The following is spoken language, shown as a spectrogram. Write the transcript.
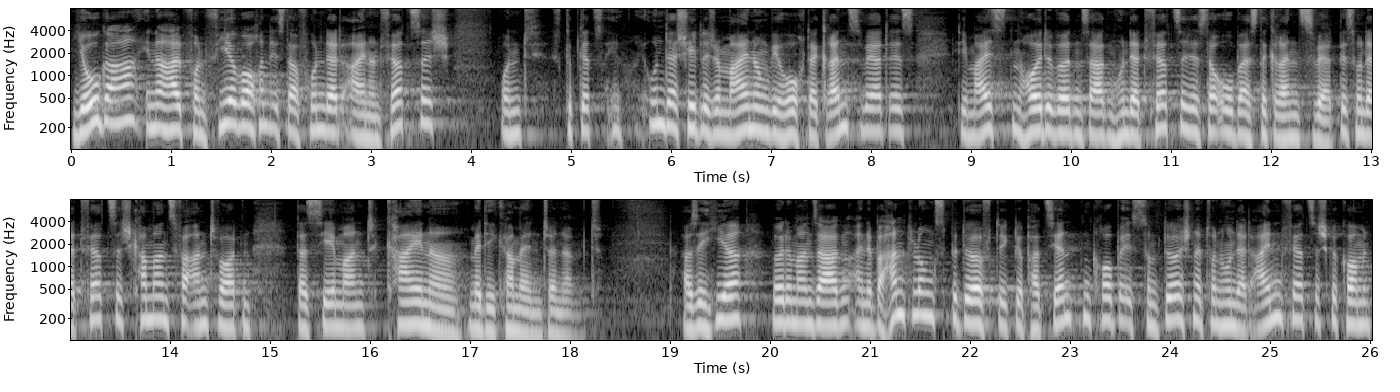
Yoga innerhalb von vier Wochen ist auf 141 und es gibt jetzt unterschiedliche Meinungen, wie hoch der Grenzwert ist. Die meisten heute würden sagen, 140 ist der oberste Grenzwert. Bis 140 kann man es verantworten, dass jemand keine Medikamente nimmt. Also hier würde man sagen, eine behandlungsbedürftige Patientengruppe ist zum Durchschnitt von 141 gekommen.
